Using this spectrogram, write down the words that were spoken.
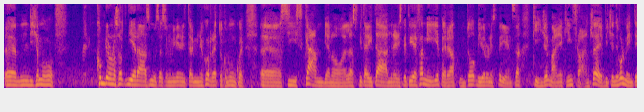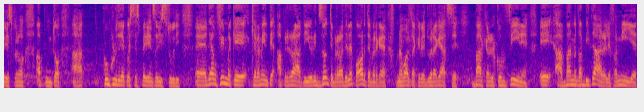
ehm, diciamo compiono una sorta di Erasmus, adesso non mi viene il termine corretto, comunque eh, si scambiano l'ospitalità nelle rispettive famiglie per appunto vivere un'esperienza chi in Germania, chi in Francia e vicendevolmente riescono appunto a concludere questa esperienza di studi. Eh, ed è un film che chiaramente aprirà degli orizzonti, aprirà delle porte, perché una volta che le due ragazze varcano il confine e ah, vanno ad abitare le famiglie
